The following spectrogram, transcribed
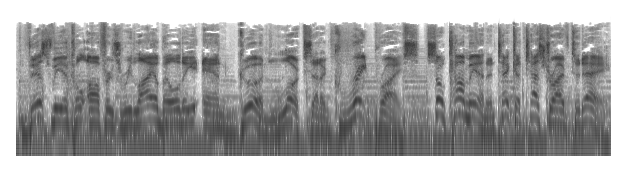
This vehicle offers reliability and good looks at a great price. So come in and take a test drive today.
